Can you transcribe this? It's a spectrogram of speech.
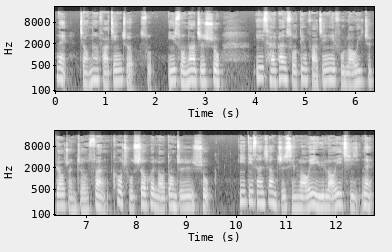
内缴纳罚金者，所以所纳之数，依裁判所定罚金一服劳役之标准折算，扣除社会劳动之日数。依第三项执行劳役于劳役期内。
